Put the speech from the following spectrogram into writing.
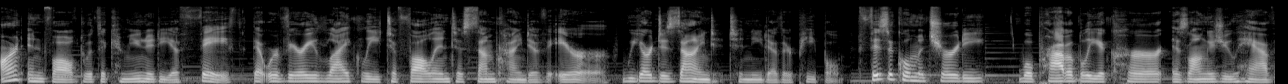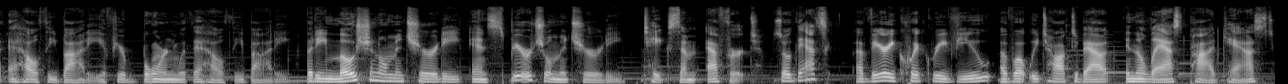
aren't involved with a community of faith, that we're very likely to fall into some kind of error. We are designed to need other people. Physical maturity will probably occur as long as you have a healthy body, if you're born with a healthy body. But emotional maturity and spiritual maturity take some effort. So that's a very quick review of what we talked about in the last podcast.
